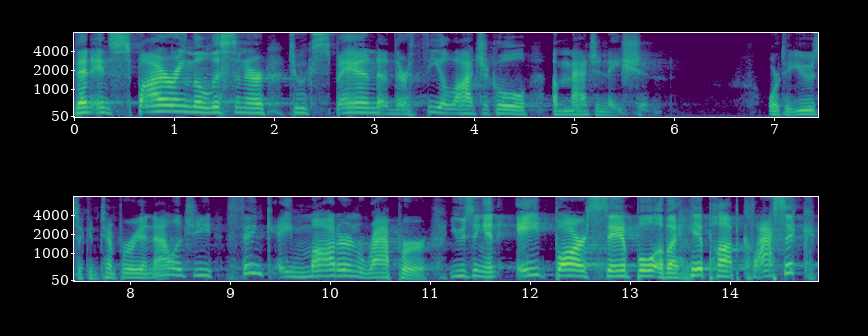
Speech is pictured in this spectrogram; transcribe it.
than inspiring the listener to expand their theological imagination. Or to use a contemporary analogy, think a modern rapper using an eight bar sample of a hip hop classic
